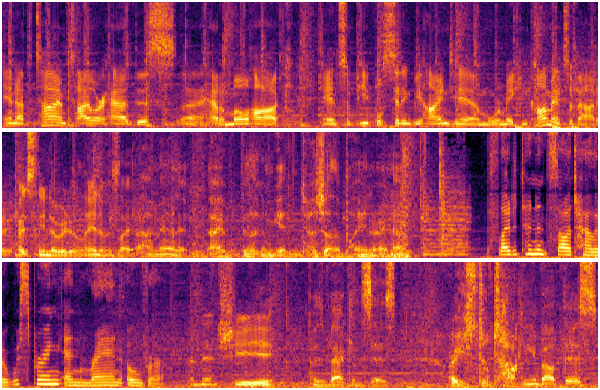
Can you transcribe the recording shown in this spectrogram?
And at the time, Tyler had this, uh, had a mohawk, and some people sitting behind him were making comments about it. I just leaned over to Elaine and was like, oh man, it, I feel like I'm getting judged on the plane right now. The flight attendant saw Tyler whispering and ran over. And then she comes back and says, Are you still talking about this?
